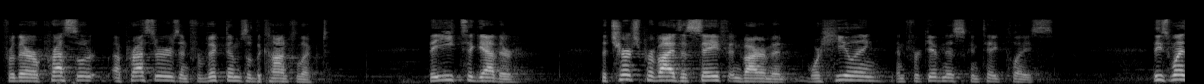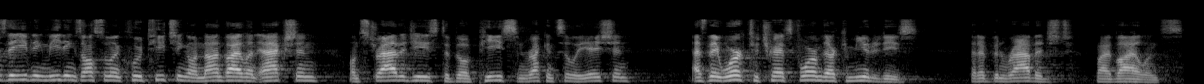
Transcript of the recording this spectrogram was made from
for their oppressor, oppressors, and for victims of the conflict. They eat together. The church provides a safe environment where healing and forgiveness can take place. These Wednesday evening meetings also include teaching on nonviolent action, on strategies to build peace and reconciliation as they work to transform their communities that have been ravaged by violence.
